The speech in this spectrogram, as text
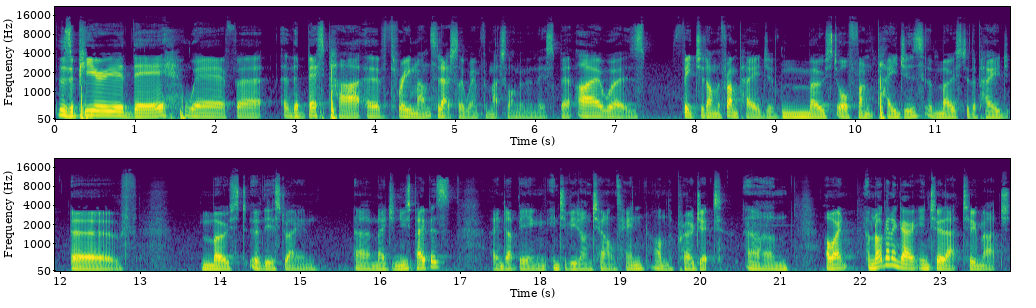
there's a period there where for the best part of three months, it actually went for much longer than this, but I was featured on the front page of most or front pages of most of the page of most of the Australian uh, major newspapers. I end up being interviewed on Channel 10 on the project. Um, I won't, I'm not going to go into that too much,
